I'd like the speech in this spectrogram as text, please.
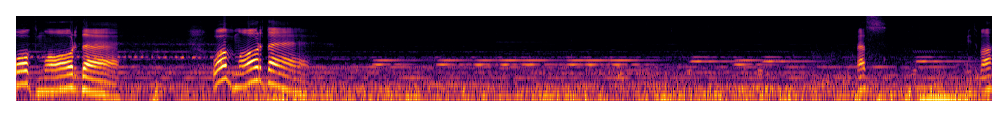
Ło w mordę! W mordę! Raz. I dwa.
